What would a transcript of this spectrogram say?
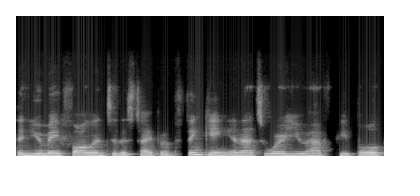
then you may fall into this type of thinking and that's where you have people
